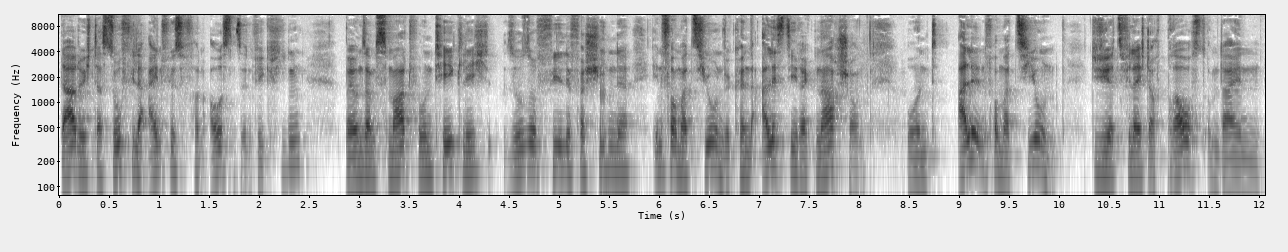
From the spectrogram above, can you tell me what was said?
dadurch, dass so viele Einflüsse von außen sind. Wir kriegen bei unserem Smartphone täglich so, so viele verschiedene Informationen. Wir können alles direkt nachschauen. Und alle Informationen, die du jetzt vielleicht auch brauchst, um dein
